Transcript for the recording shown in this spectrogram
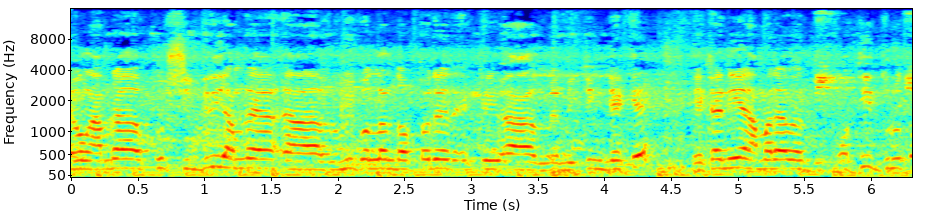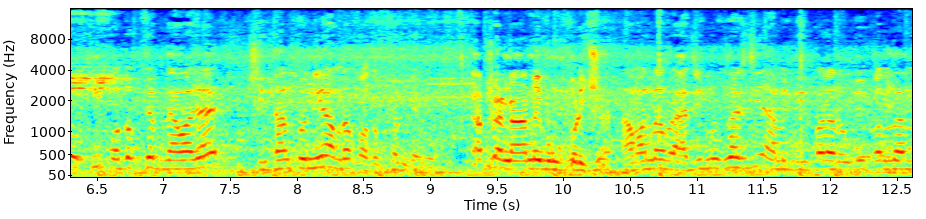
এবং আমরা খুব শীঘ্রই আমরা রুবি কল্যাণ দপ্তরের একটি মিটিং ডেকে এটা নিয়ে আমরা অতি দ্রুত কী পদক্ষেপ নেওয়া যায় সিদ্ধান্ত নিয়ে আমরা পদক্ষেপ নেব। আপনার নাম এবং পরিচয়। আমার নাম রাজীব মুখার্জি আমি বিপাড়া রুবি কল্যাণ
